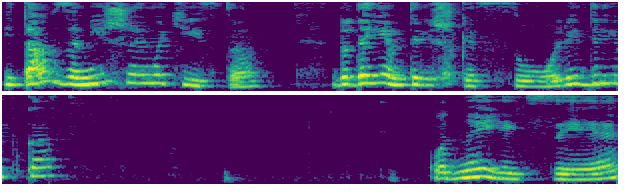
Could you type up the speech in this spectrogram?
І так замішуємо тісто. Додаємо трішки солі, дрібка, одне яйце.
